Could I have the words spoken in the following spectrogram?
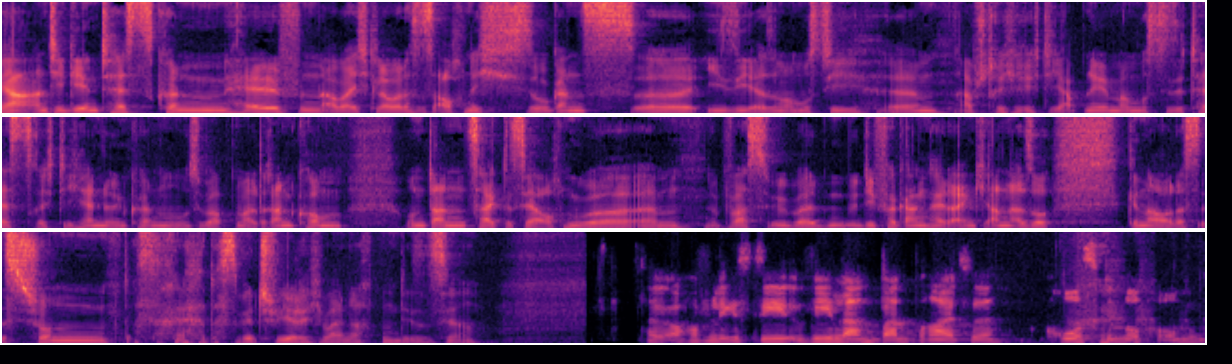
ja, Antigen-Tests können helfen, aber ich glaube, das ist auch nicht so ganz äh, easy. Also man muss die ähm, Abstriche richtig abnehmen, man muss diese Tests richtig handeln können, man muss überhaupt mal drankommen und dann zeigt es ja auch nur ähm, was über die Vergangenheit eigentlich an. Also genau, das ist schon, das, das wird schwierig Weihnachten dieses Jahr. Hoffentlich ist die WLAN-Bandbreite groß genug, um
